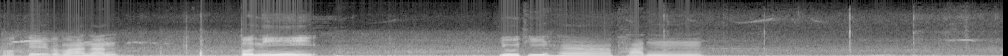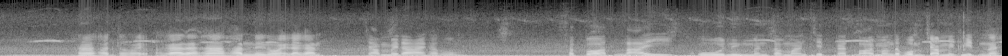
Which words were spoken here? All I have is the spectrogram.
โอเคประมาณนั้น ตัวนี้อยู่ที่ห้าพัน ห้าพันเท่าไหร่ก็แต่ห้าพันหน่อยๆแล้วกันจำไม่ได้ครับผมสปอร์ตไลท์คู่หนึ่งมันประมาณเจ็ดแปดร้อยมั้งถ้าผมจำไม่ผิดนะ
